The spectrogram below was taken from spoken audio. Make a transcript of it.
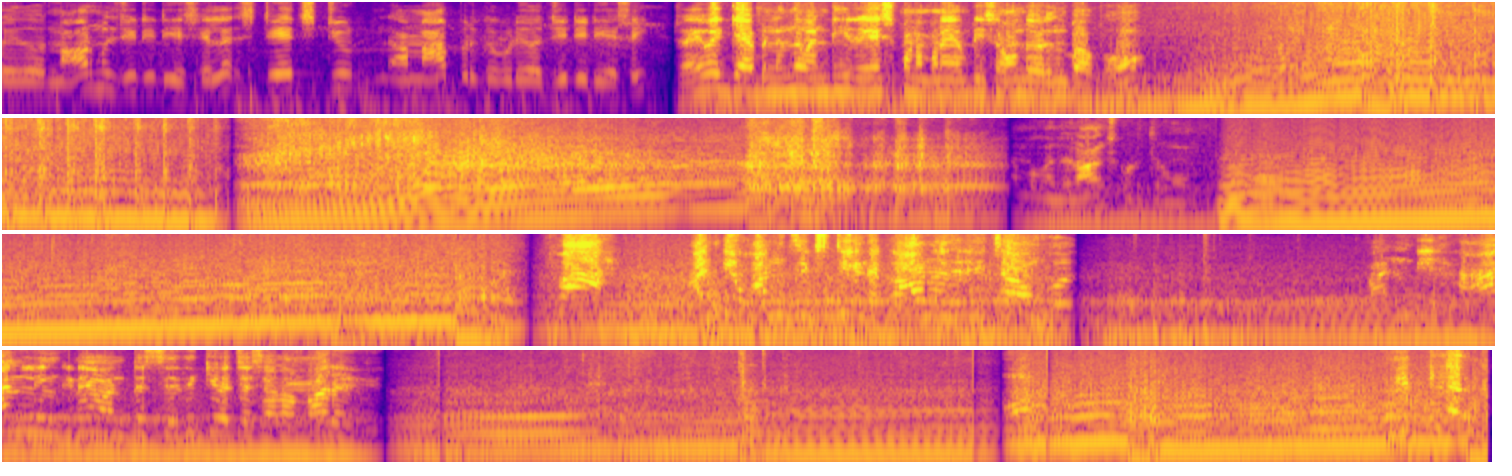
இது ஒரு நார்மல் ஜிடிடிஎஸ்ஐயில் ஸ்டேஜ் டியூட் மேப் இருக்கக்கூடிய ஒரு ஜிடிடிஎஸ்ஐ டிரைவர் கேபின்லேருந்து வண்டி ரேஸ் பண்ண போனால் எப்படி சவுண்ட் வருதுன்னு பார்ப்போம். நம்ம கொஞ்சம் லான்ச் கொடுத்துருவோம். வண்டி ஒன் சிக்ஸ்டி இந்த கார்னர் ரீச் ஆகும்போது. வண்டி ஹேண்ட்லிங்க்னே வந்துட்டு செதுக்கி வச்ச சில மாதிரி இருக்கு.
